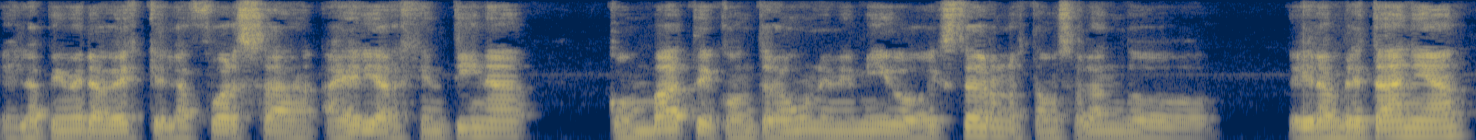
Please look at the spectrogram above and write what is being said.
es la primera vez que la Fuerza Aérea Argentina combate contra un enemigo externo, estamos hablando de Gran Bretaña,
